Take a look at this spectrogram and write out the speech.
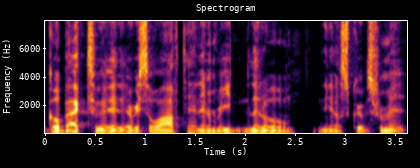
go back to it every so often and read little, you know, scripts from it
